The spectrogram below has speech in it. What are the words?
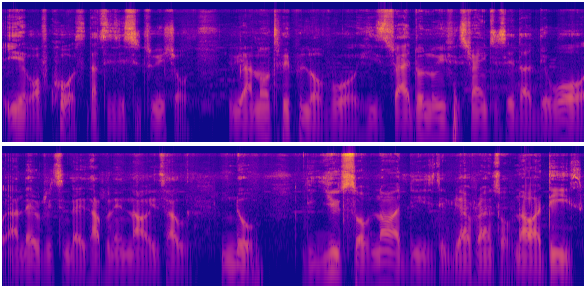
Yeah, of course, that is the situation. We are not people of war. He's I don't know if he's trying to say that the war and everything that is happening now is how no the youths of nowadays, the Biafrans of nowadays,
